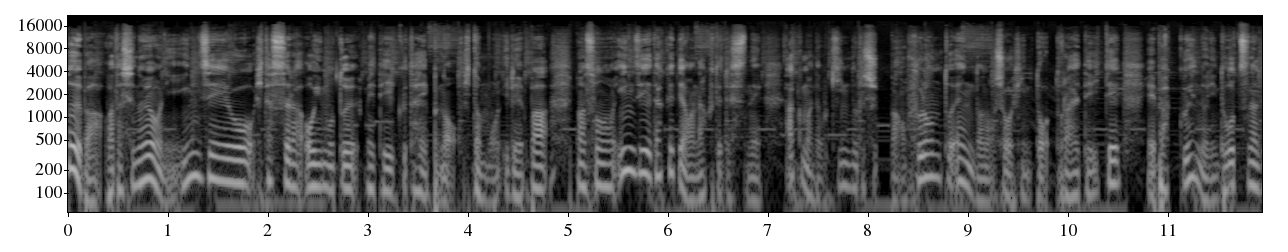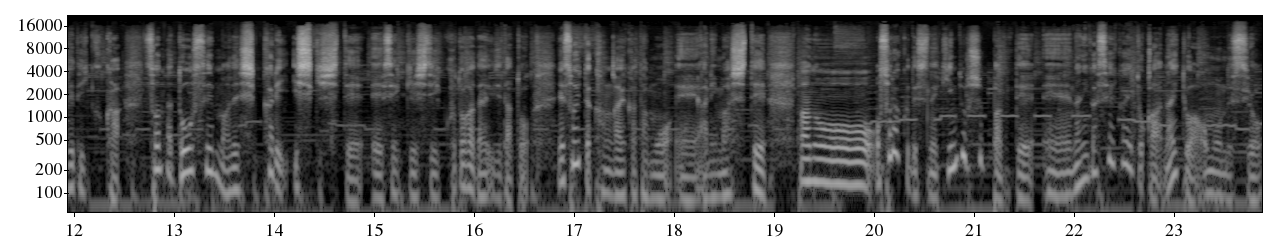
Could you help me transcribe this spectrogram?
例えば私のように印税をひたすら追い求めていくタイプの人もいれば、まあ、その印税だけではなくてですねあくまでも Kindle 出版をフロントエンドの商品と捉えていてバックエンドにどうつなげていくかそんな動線までしっかり意識して設計していくことが大事だとそういった考え方もありましてあの、おそらくですね Kindle 出版って何が正解とかないとは思うんですよ。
